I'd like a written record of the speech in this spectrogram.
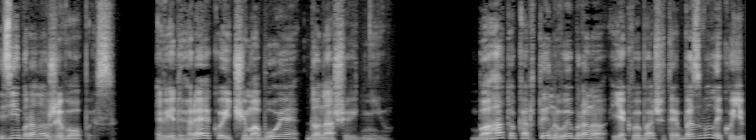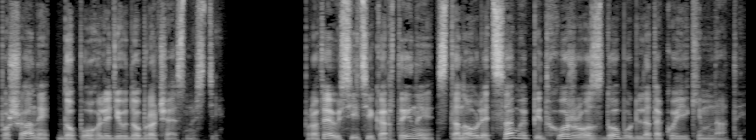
Зібрано живопис від Греко й Чимабує до наших днів. Багато картин вибрано, як ви бачите, без великої пошани до поглядів доброчесності. Проте всі ці картини становлять саме підхожу оздобу для такої кімнати.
